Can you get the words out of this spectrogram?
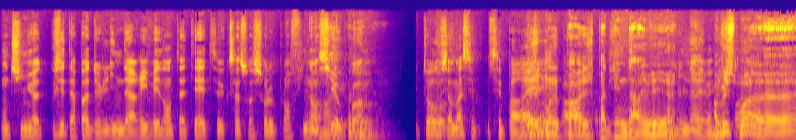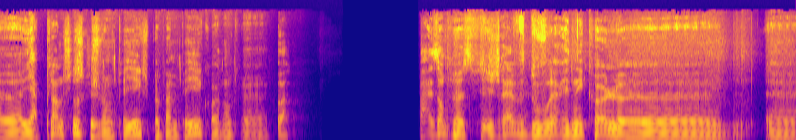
continue à te pousser. T'as pas de ligne d'arrivée dans ta tête, que ça soit sur le plan financier Non, ou quoi. Et toi, Oussama, c'est pareil. moi, pareil, j'ai pas de ligne d'arrivée. En plus, moi, euh, il y a plein de choses que je veux me payer que je peux pas me payer, quoi. Donc, euh, Quoi? Par exemple, je rêve d'ouvrir une école, euh, euh,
